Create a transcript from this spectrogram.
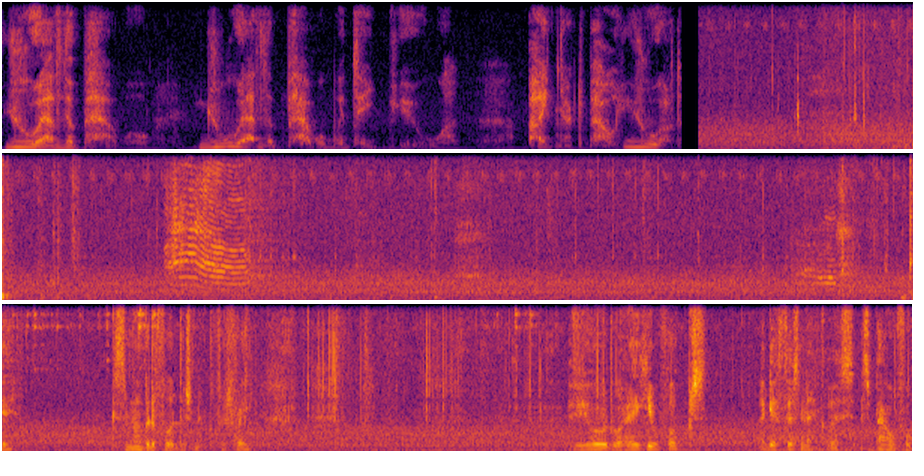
You have the power. You have the power within you. I not the power. You have the Okay. Because I'm not gonna afford this necklace, right? Have you heard what I hear, folks? I guess this necklace is powerful.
